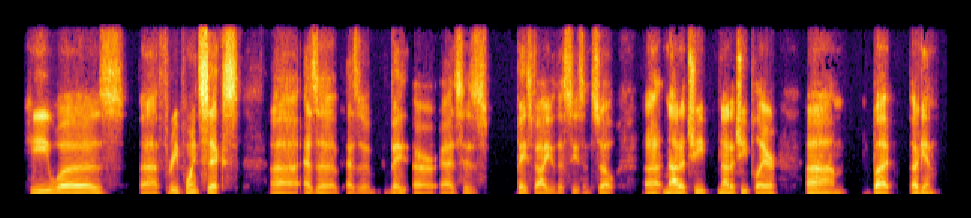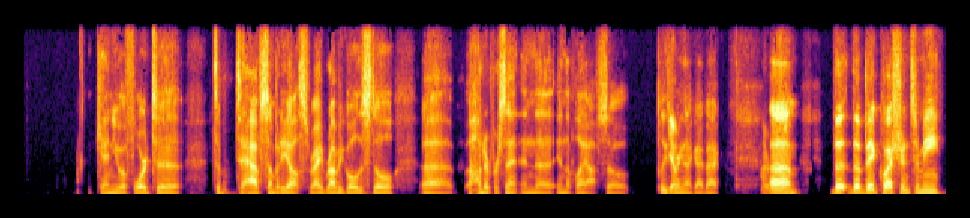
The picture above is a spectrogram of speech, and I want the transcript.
he was uh 3.6 uh as a as a base or as his base value this season. So uh not a cheap not a cheap player. Um but again, can you afford to to to have somebody else, right? Robbie Gould is still uh 100% in the in the playoffs. So please Yep. bring that guy back. 100%. Um, the the big question to me,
